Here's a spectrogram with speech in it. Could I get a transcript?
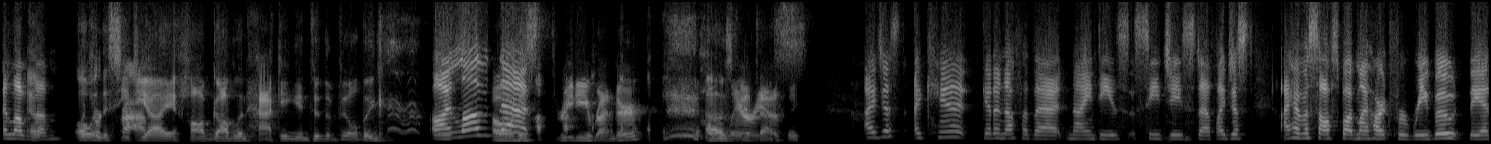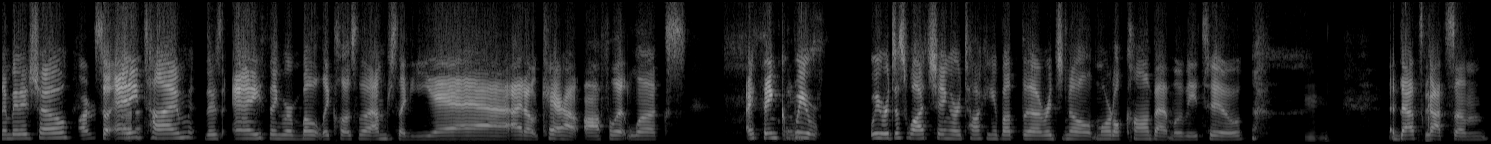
I love Oh, them. Oh, and the crap. CGI hobgoblin hacking into the building. I love that. oh, that. his 3D render. that was Hilarious. fantastic. I just I can't get enough of that 90s CG stuff. I just I have a soft spot in my heart for Reboot, the animated show. So anytime there's anything remotely close to that, I'm just like, yeah, I don't care how awful it looks. I think That we we were just watching or talking about the original Mortal Kombat movie too. Mm. And that's There- got some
